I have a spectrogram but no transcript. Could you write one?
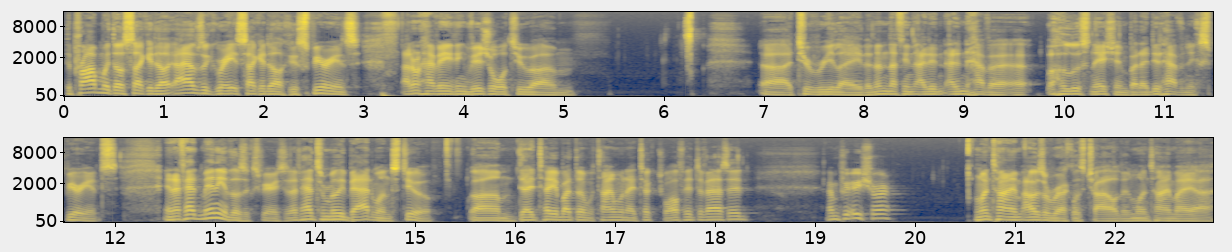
The problem with those psychedelic i was a great psychedelic experience. I don't have anything visual to um uh, to relay. Then nothing. I didn't. I didn't have a, a hallucination, but I did have an experience, and I've had many of those experiences. I've had some really bad ones too. Um, did I tell you about the time when I took twelve hits of acid? I'm pretty sure. One time I was a reckless child, and one time I uh,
